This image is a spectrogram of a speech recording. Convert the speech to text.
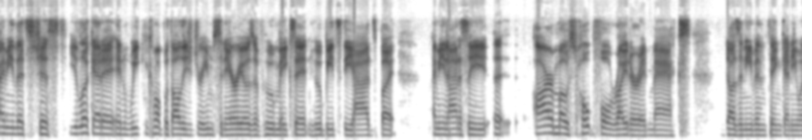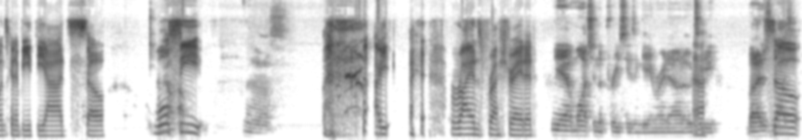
I mean, that's just you look at it, and we can come up with all these dream scenarios of who makes it and who beats the odds. But I mean, honestly, uh, our most hopeful writer in Max doesn't even think anyone's going to beat the odds. So we'll No. see. Are you, Ryan's frustrated. Yeah, I'm watching the preseason game right now in Uh, OT, but I just so-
